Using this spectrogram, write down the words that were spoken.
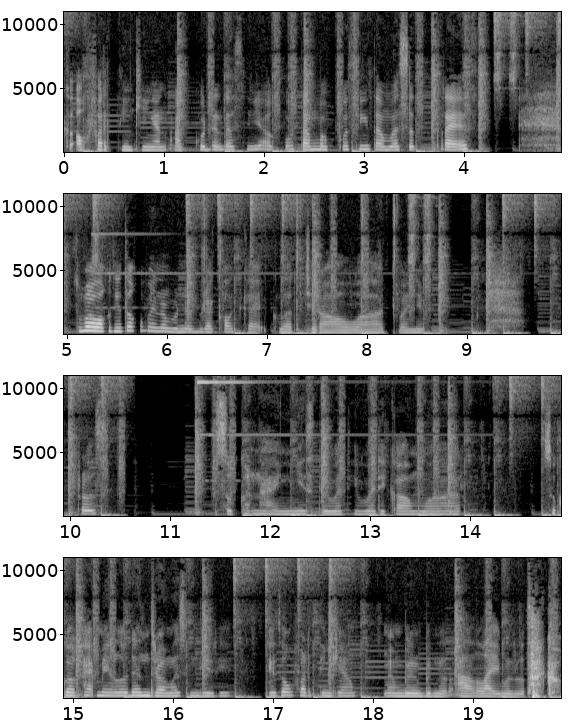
ke overthinkingan aku dan rasanya aku tambah pusing tambah stres. Sumpah waktu itu aku bener-bener breakout kayak keluar jerawat banyak terus suka nangis tiba-tiba di kamar. Suka kayak melo dan drama sendiri. Itu overthinking yang bener-bener alay menurut aku.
